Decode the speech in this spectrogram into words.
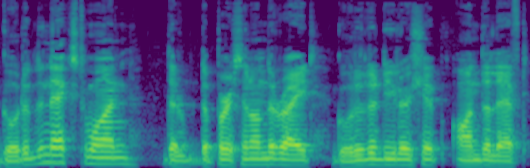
Go to the next one, the the person on the right. Go to the dealership on the left.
